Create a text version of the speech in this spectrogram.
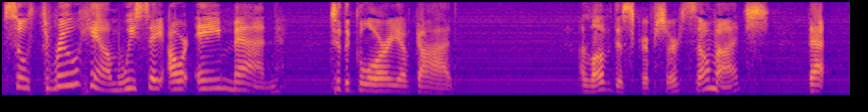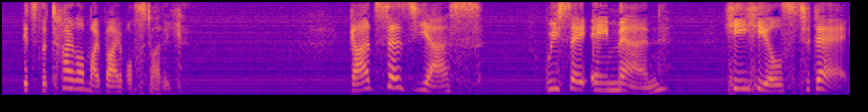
So through him we say our amen to the glory of God. I love this scripture so much that it's the title of my Bible study. God says yes. We say amen. He heals today.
